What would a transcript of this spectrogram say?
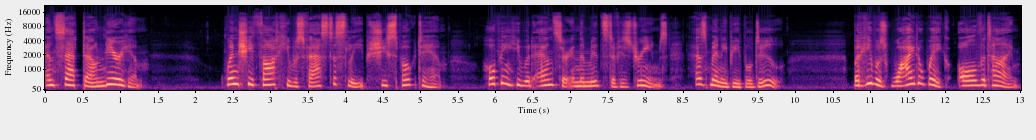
and sat down near him. When she thought he was fast asleep, she spoke to him, hoping he would answer in the midst of his dreams, as many people do. But he was wide awake all the time,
